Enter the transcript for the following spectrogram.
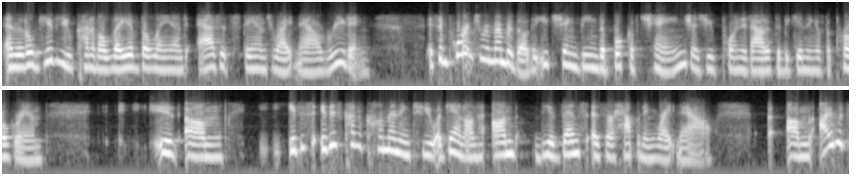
And it'll give you kind of a lay of the land as it stands right now reading. It's important to remember, though, the I Ching being the book of change, as you pointed out at the beginning of the program, it, um, it is it is kind of commenting to you again on on the events as they're happening right now. Um, I would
